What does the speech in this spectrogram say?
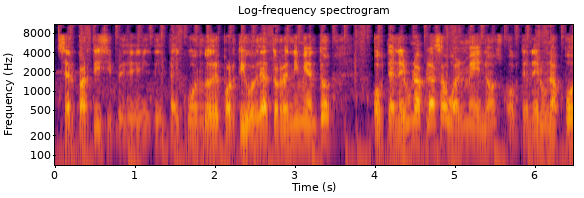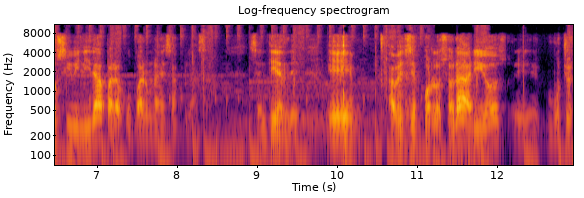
ser partícipes del taekwondo deportivo de alto rendimiento, obtener una plaza o al menos obtener una posibilidad para ocupar una de esas plazas. ¿Se entiende? Eh, a veces por los horarios, eh, muchos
